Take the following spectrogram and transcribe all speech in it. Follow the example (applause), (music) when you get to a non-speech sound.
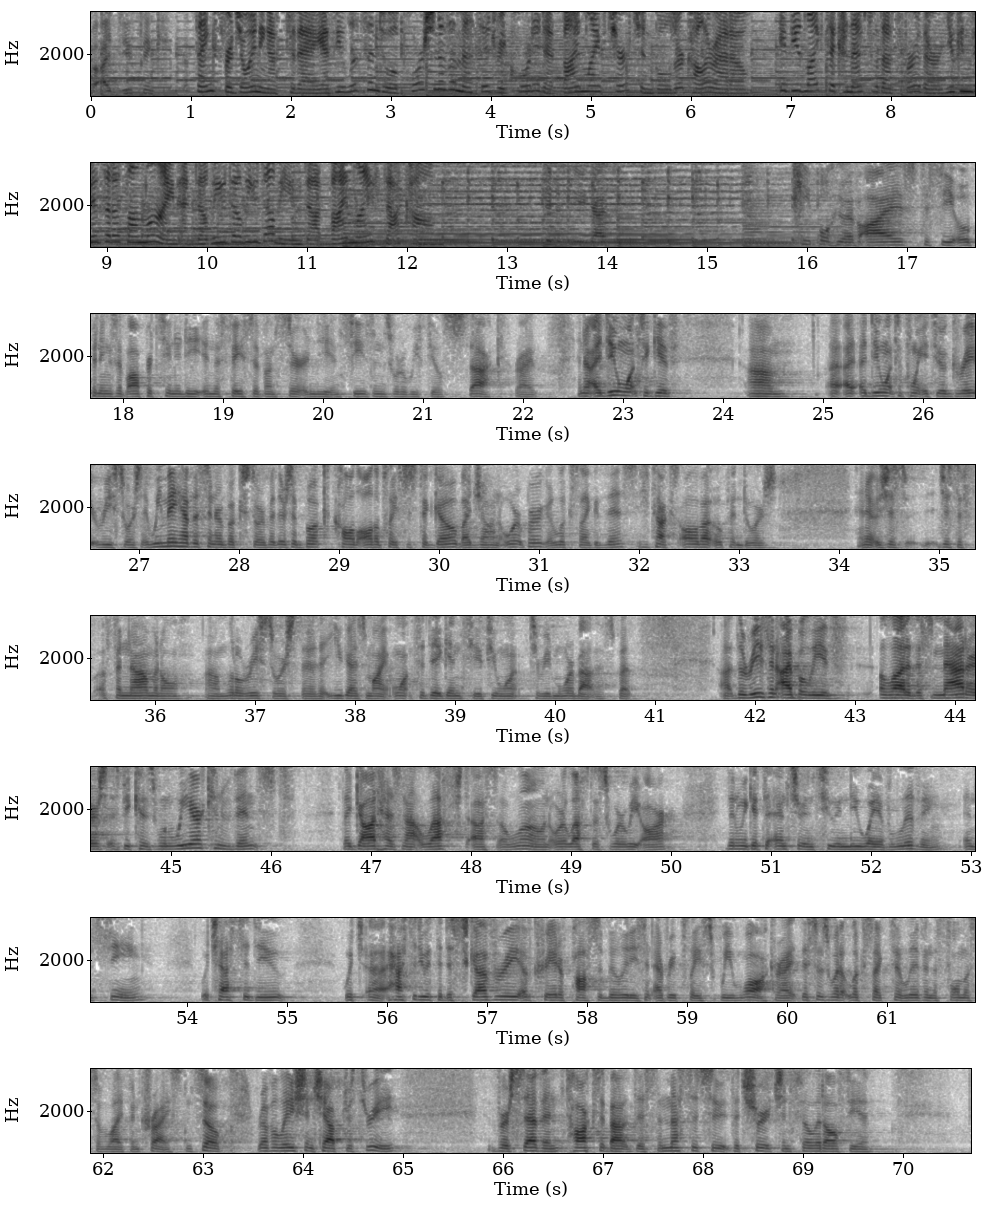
but I do think Thanks for joining us today as you listen to a portion of a message recorded at Vine Life Church in Boulder, Colorado. If you'd like to connect with us further, you can visit us online at www.vinelife.com. good to see you guys. People who have eyes to see openings of opportunity in the face of uncertainty and seasons where we feel stuck, right? And I do want to give, um, I, I do want to point you to a great resource. We may have this in our bookstore, but there's a book called All the Places to Go by John Ortberg. It looks like this. He talks all about open doors. And it was just, just a, phenomenal um, little resource there that you guys might want to dig into if you want to read more about this. But uh, the reason I believe a lot of this matters is because when we are convinced that God has not left us alone or left us where we are, then we get to enter into a new way of living and seeing, which has to do, which, uh, has to do with the discovery of creative possibilities in every place we walk, right? This is what it looks like to live in the fullness of life in Christ. And so, Revelation chapter 3, verse 7 talks about this the message to the church in Philadelphia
